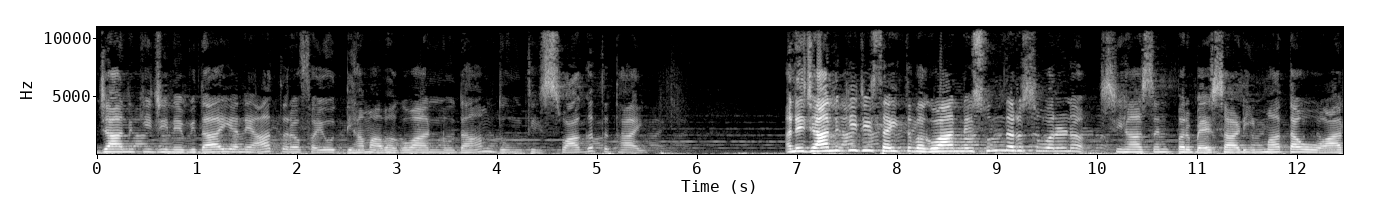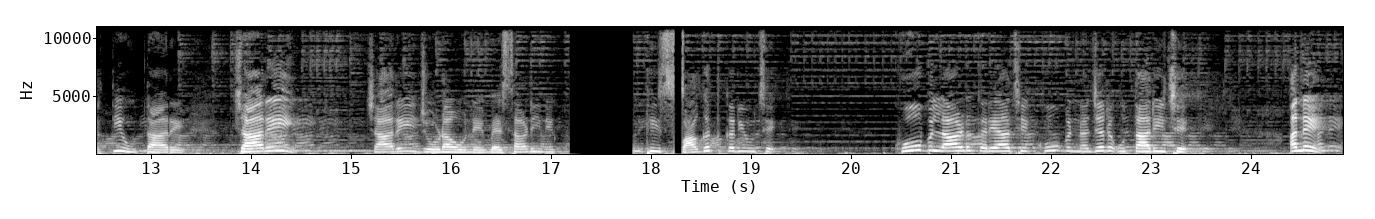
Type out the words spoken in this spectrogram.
જાનકીજીને વિદાય અને આ તરફ અયોધ્યામાં ભગવાનનું ધામધૂમથી સ્વાગત થાય. અને જાનકીજી સહિત ભગવાનને સુંદર સુવર્ણ સિંહાસન પર બેસાડી માતાઓ આરતી ઉતારે. ચારેય ચારેય જોડાઓને બેસાડીને સ્વાગત કર્યું છે. ખૂબ લાડ કર્યા છે, ખૂબ નજર ઉતારી છે. અને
